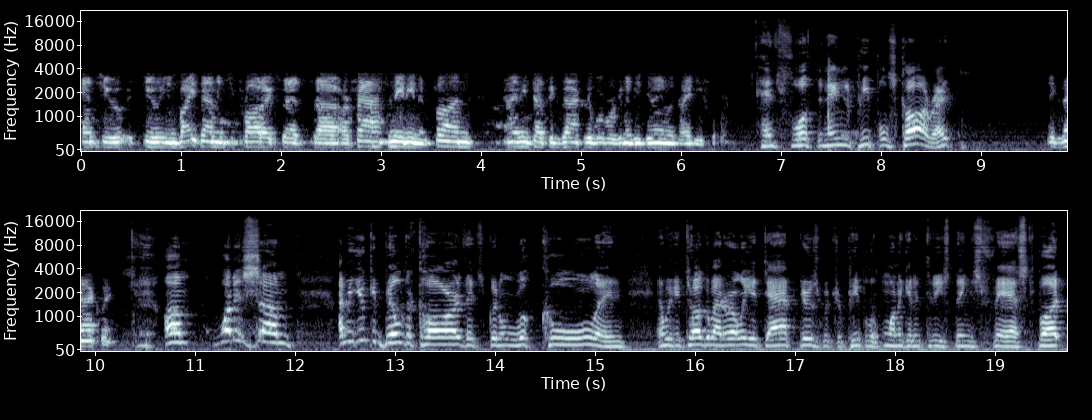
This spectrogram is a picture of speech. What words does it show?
and to, to invite them into products that uh, are fascinating and fun. And I think that's exactly what we're going to be doing with ID4. Henceforth, the name of the people's car, right? Exactly. Um, what is um? I mean, you can build a car that's going to look cool, and and we can talk about early adapters, which are people that want to get into these things fast. But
